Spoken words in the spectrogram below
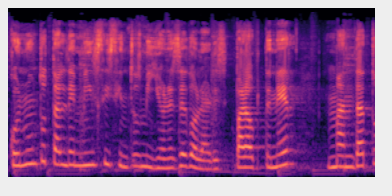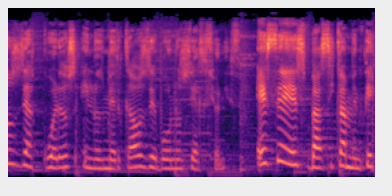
con un total de 1.600 millones de dólares para obtener mandatos de acuerdos en los mercados de bonos y acciones. Ese es básicamente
